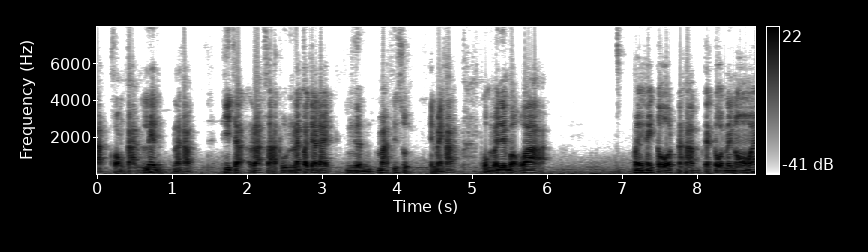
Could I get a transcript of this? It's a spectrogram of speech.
ลักๆของการเล่นนะครับ ที่จะรักษาทุนและก็จะได้เงินมากที่สุด เห็นไหมครับ ผมไม่ได้บอกว่า ไม่ให้โต๊ดนะครับ แต่โต๊ดน้อย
